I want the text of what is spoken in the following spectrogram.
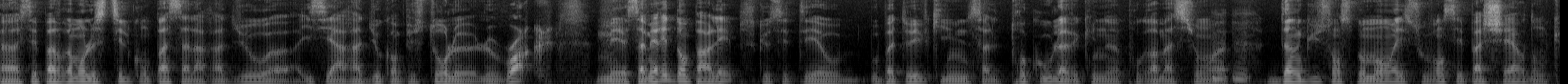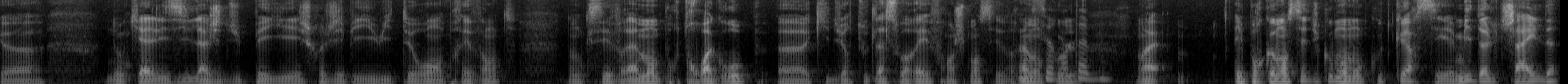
Euh, c'est pas vraiment le style qu'on passe à la radio, euh, ici à Radio Campus Tour, le, le rock, mais ça mérite d'en parler, parce que c'était au, au Bateau Ivre qui est une salle trop cool, avec une programmation euh, Mm, mm. dingus en ce moment, et souvent c'est pas cher, donc, euh, donc allez-y, là j'ai dû payer, je crois que j'ai payé 8 euros en pré-vente, donc c'est vraiment pour trois groupes euh, qui durent toute la soirée, franchement c'est vraiment C'est cool. rentable. Ouais. Et pour commencer, du coup, moi, mon coup de cœur, c'est Middle Child.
